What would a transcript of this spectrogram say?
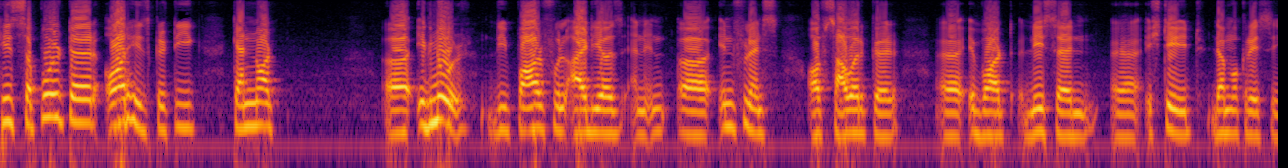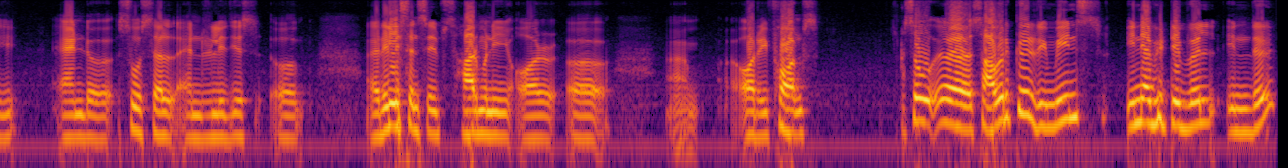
his supporter or his critique cannot uh, ignore the powerful ideas and in, uh, influence of Savarkar uh, about nation, uh, state, democracy and social and religious relationships, harmony or um, or reforms. So, Savarkar remains inevitable in the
